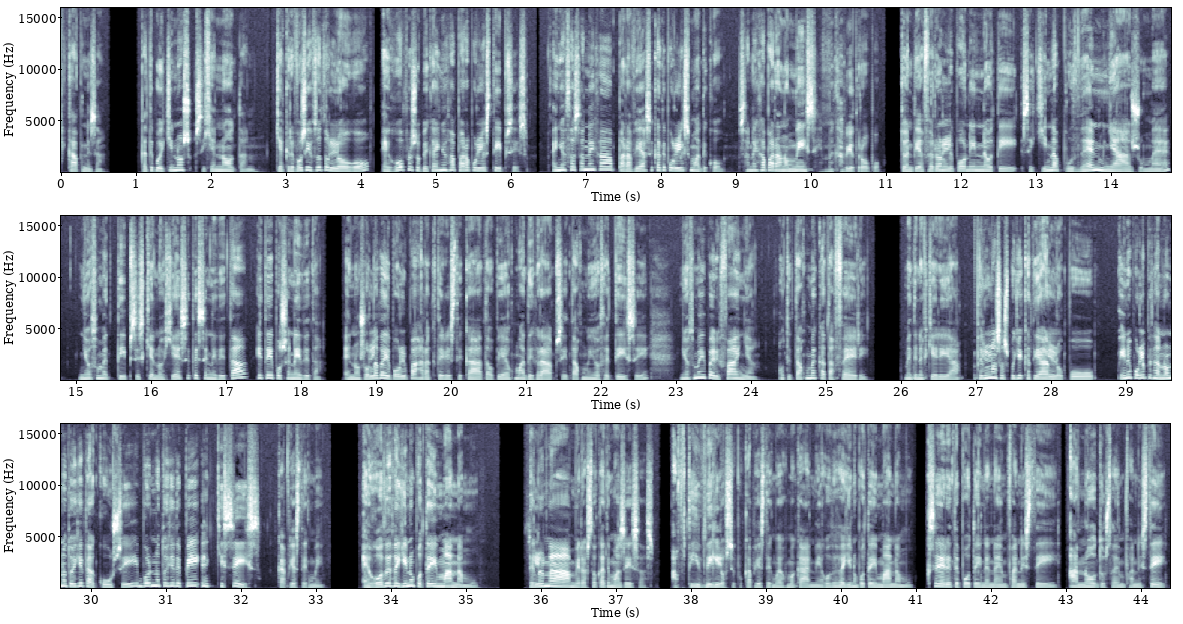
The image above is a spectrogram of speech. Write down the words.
Κάπνιζα. Κάτι που εκείνος συχαινόταν. Και ακριβώς γι' αυτό το λόγο, εγώ προσωπικά ένιωθα πάρα πολλές τύψεις. Ένιωθα σαν να είχα παραβιάσει κάτι πολύ σημαντικό, σαν να είχα παρανομήσει με κάποιο τρόπο. Το ενδιαφέρον λοιπόν είναι ότι σε εκείνα που δεν μοιάζουμε, νιώθουμε τύψεις και ενοχές είτε συνειδητά είτε υποσυνείδητα. Ενώ σε όλα τα υπόλοιπα χαρακτηριστικά τα οποία έχουμε αντιγράψει, τα έχουμε υιοθετήσει, νιώθουμε υπερηφάνεια ότι τα έχουμε καταφέρει. Με την ευκαιρία, θέλω να σας πω και κάτι άλλο που είναι πολύ πιθανό να το έχετε ακούσει ή μπορεί να το έχετε πει κι εσείς κάποια στιγμή. Εγώ δεν θα γίνω ποτέ η μάνα μου. Θέλω να μοιραστώ κάτι μαζί σας. Αυτή η δήλωση που κάποια στιγμή έχουμε κάνει, Εγώ δεν θα γίνω ποτέ η μάνα μου. Ξέρετε πότε είναι να εμφανιστεί, αν όντως θα εμφανιστεί;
